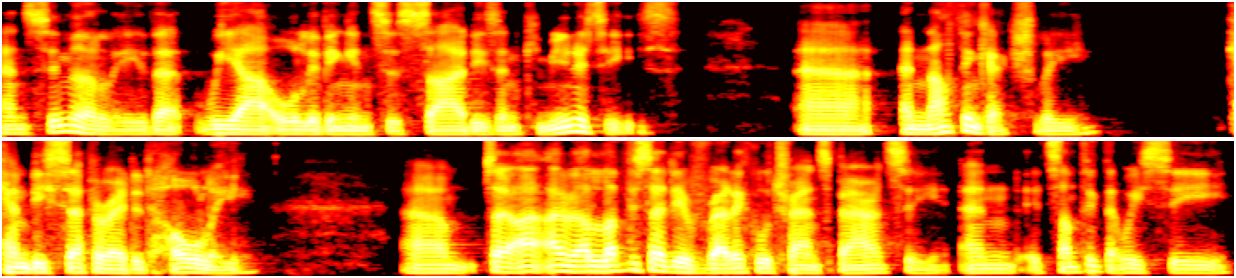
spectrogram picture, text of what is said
and similarly that we are all living in societies and communities uh, and nothing actually can be separated wholly um, so I, I, love this idea of radical transparency, and it's something that we see,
